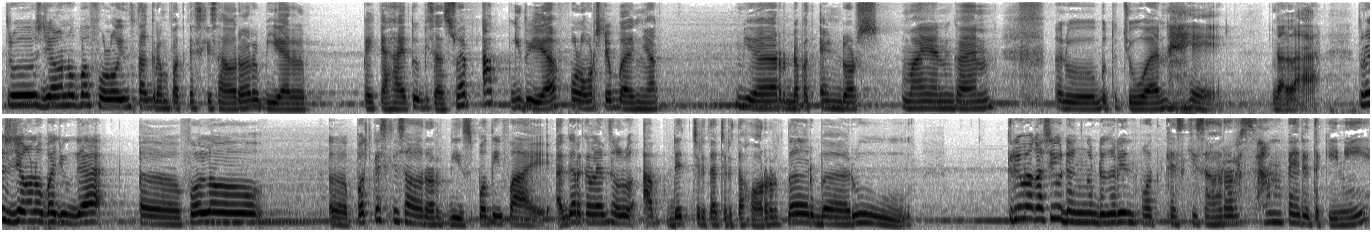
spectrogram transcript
Terus jangan lupa follow Instagram podcast kisah horor biar PKH itu bisa swipe up gitu ya, followersnya banyak, biar dapat endorse lumayan kan. Aduh butuh cuan, hehe, nggak lah. Terus jangan lupa juga uh, follow uh, podcast kisah horor di Spotify agar kalian selalu update cerita-cerita horor terbaru. Terima kasih udah ngedengerin podcast kisah horor sampai detik ini.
